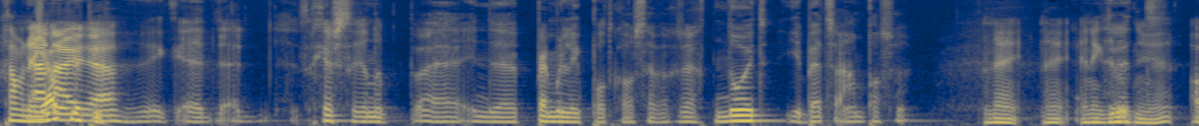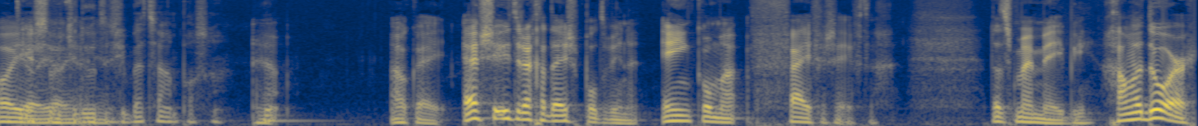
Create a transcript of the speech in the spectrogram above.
Gaan we naar ja, jouw nou, ja, ik, uh, Gisteren in de, uh, in de Premier League podcast hebben we gezegd... nooit je bets aanpassen. Nee, nee. En ik doe het, het, nu, hè? Oh, het ja, eerste wat je doet is je bets aanpassen. Ja. Oké, FC Utrecht gaat deze pot winnen. 1,75. Dat is mijn maybe. Gaan we door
